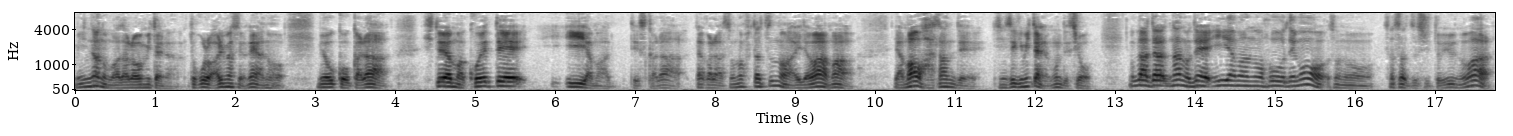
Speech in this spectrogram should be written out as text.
みんなのまだらおみたいなところありますよね。あの、妙高から一山越えていい山ですから、だからその二つの間は、まあ、山を挟んで親戚みたいなもんでしょう。まあ、だ、なので、いい山の方でも、その、笹寿司というのは、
